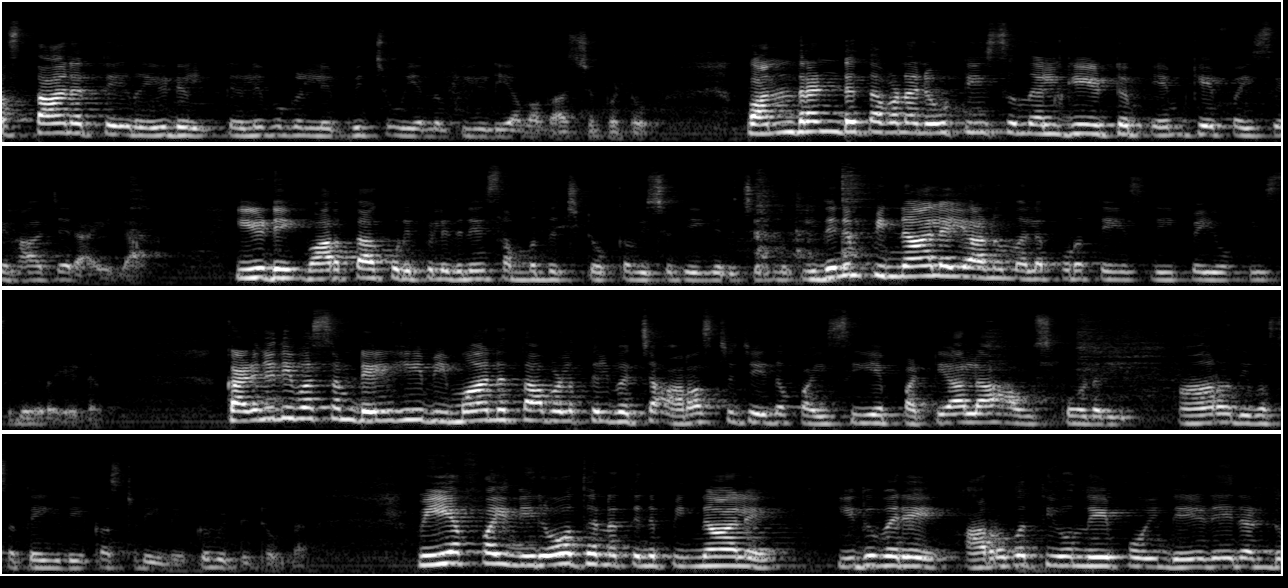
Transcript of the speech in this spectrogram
ആസ്ഥാനത്തെ റെയ്ഡിൽ തെളിവുകൾ ലഭിച്ചു എന്ന് പി ഡി അവകാശപ്പെട്ടു. പന്ത്രണ്ട് തവണ നോട്ടീസ് നൽകിയിട്ടും എം കെ ഫൈസി ഹാജരായില്ല. ഇ ഡി വാർത്താക്കുറിപ്പിൽ ഇതിനെ സംബന്ധിച്ചിട്ടൊക്കെ വിശദീകരിച്ചിരുന്നു. ഇതിനും പിന്നാലെയാണ് മലപ്പുറത്തെ എസ് ഡി പി ഓഫീസിലെ റെയ്ഡ്. കഴിഞ്ഞ ദിവസം ഡൽഹി വിമാനത്താവളത്തിൽ വെച്ച് അറസ്റ്റ് ചെയ്ത ഫൈസിയെ പട്യാല ഹൗസ് കോടതി ആറ് ദിവസത്തെ ഇ ഡി കസ്റ്റഡിയിലേക്ക് വിട്ടിട്ടുണ്ട്. പി എഫ് ഐ നിരോധനത്തിന് പിന്നാലെ ഇതുവരെ അറുപത്തിയൊന്ന് പോയിന്റ് ഏഴ് രണ്ട്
